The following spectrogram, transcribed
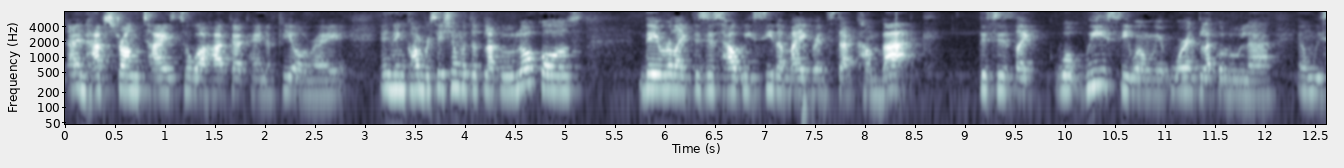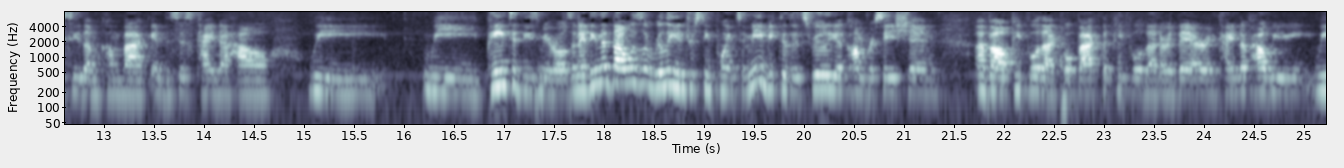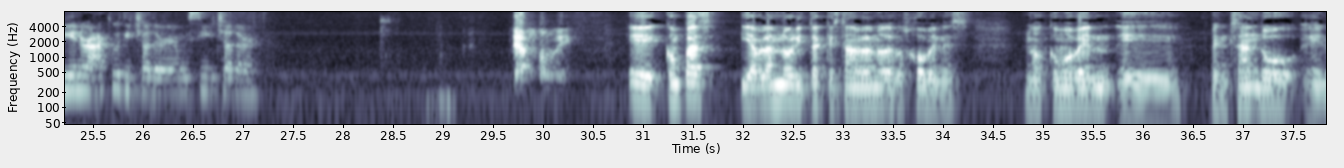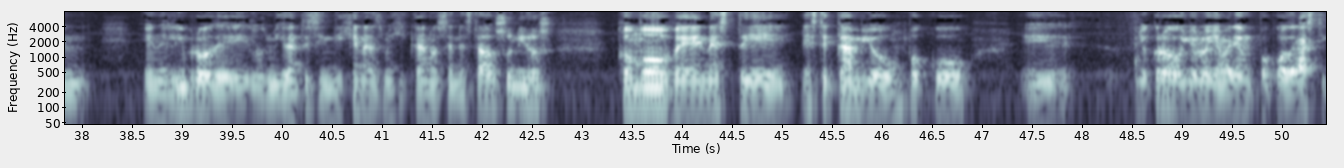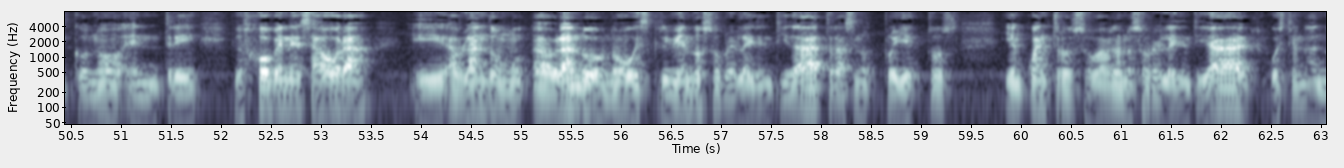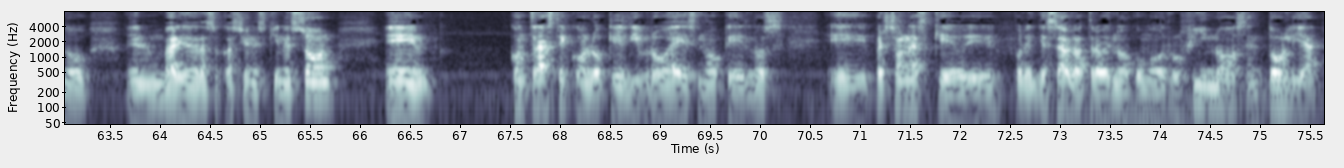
and have strong ties to Oaxaca kind of feel, right? And in conversation with the Tlacolulokos, they were like, this is how we see the migrants that come back. This is like what we see when we, we're in Tlacolula and we see them come back. And this is kind of how we we painted these murals. And I think that that was a really interesting point to me because it's really a conversation about people that go back, the people that are there, and kind of how we, we interact with each other and we see each other. Definitely. Eh, compas, y hablando ahorita que están hablando de los jóvenes, ¿no? Como ven, eh, pensando en, en el libro de los migrantes indígenas mexicanos en Estados Unidos, cómo ven este, este cambio un poco, eh, yo creo, yo lo llamaría un poco drástico, ¿no? Entre los jóvenes ahora eh, hablando, hablando, ¿no? Escribiendo sobre la identidad, haciendo proyectos y encuentros o hablando sobre la identidad, cuestionando en varias de las ocasiones quiénes son, en contraste con lo que el libro es, ¿no? Que los eh, personas que, eh, por ya se habla otra vez, ¿no? Como Rufino, Centolia,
